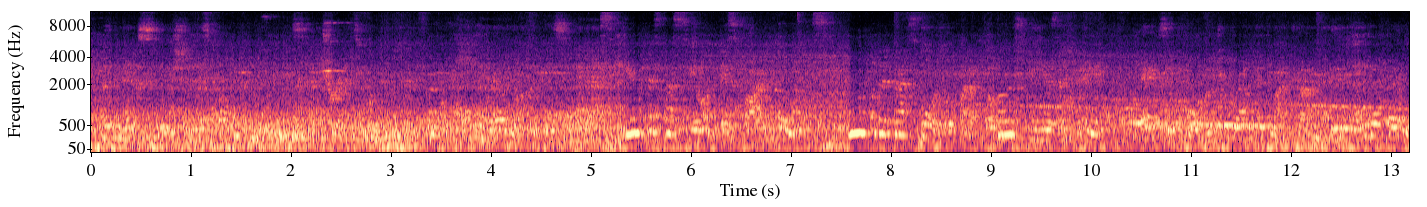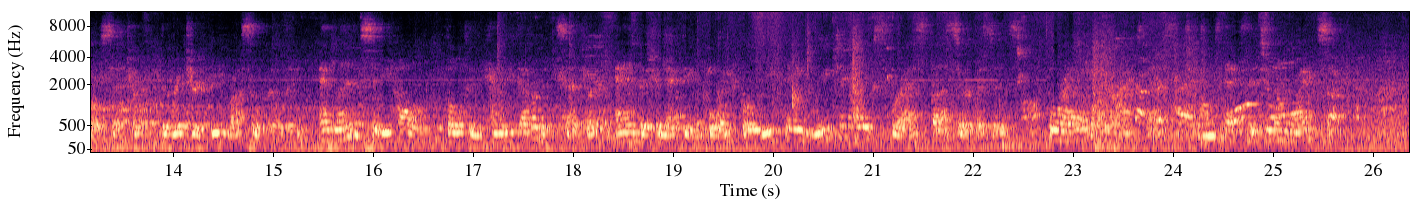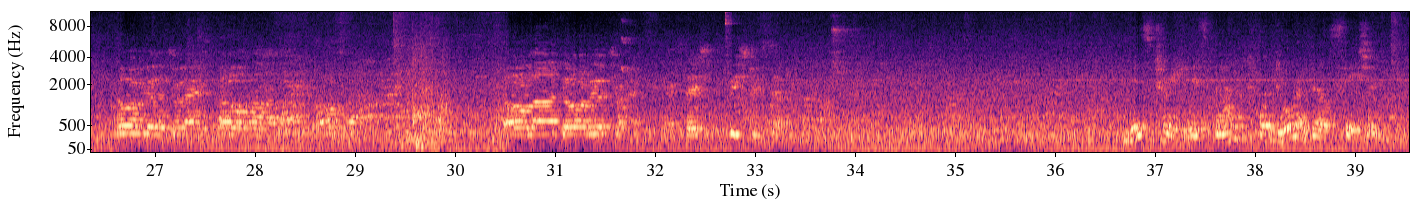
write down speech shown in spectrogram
The next station is Garnett. Transfer for all airlines. La siguiente estación es Five Points, punto de transbordo para todas las líneas del tren. Exit for Underground Atlanta, the Atlanta Federal Center, the Richard B. Russell Building, Atlanta City Hall, Fulton County Government Center, and the connecting point for weekday regional express bus services. For elevator access, please exit to the right side. Doraville train, hold on, hold on. Hold on, Doraville train. Next station, Peachtree Center. This train is bound for Doraville Station.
